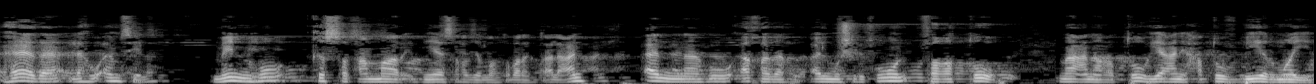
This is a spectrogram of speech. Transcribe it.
هذا له أمثلة. منه قصة عمار بن ياسر رضي الله تبارك وتعالى عنه أنه أخذه المشركون فغطوه. معنى غطوه يعني حطوه في بير مية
